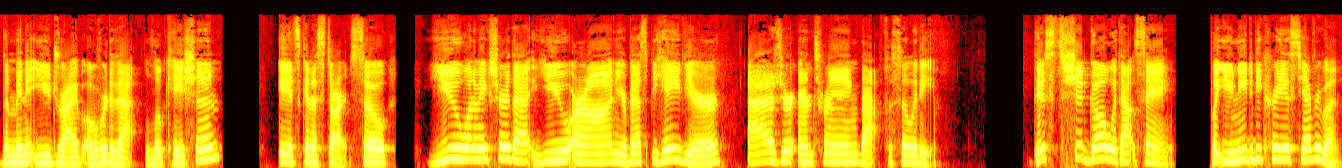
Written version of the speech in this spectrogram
the minute you drive over to that location, it's going to start. So you want to make sure that you are on your best behavior as you're entering that facility. This should go without saying, but you need to be courteous to everyone,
